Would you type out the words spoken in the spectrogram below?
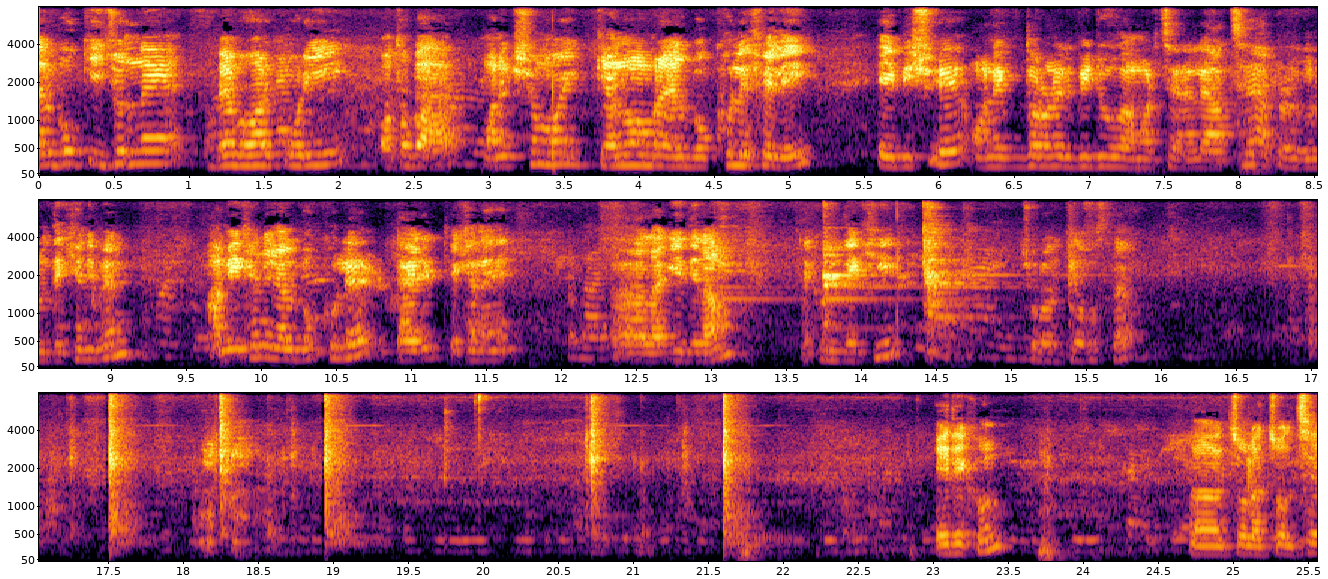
এলবো কি জন্যে ব্যবহার করি অথবা অনেক সময় কেন আমরা এলবো খুলে ফেলি, এই বিষয়ে অনেক ধরনের ভিডিও আমার চ্যানেলে আছে, আপনারা ওগুলো দেখে নেবেন। আমি এখানে এলবো খুলে ডাইরেক্ট এখানে লাগিয়ে দিলাম। এখন দেখি চুলোর কি অবস্থা। এই দেখুন চলা চলছে।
